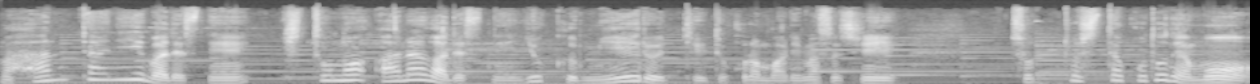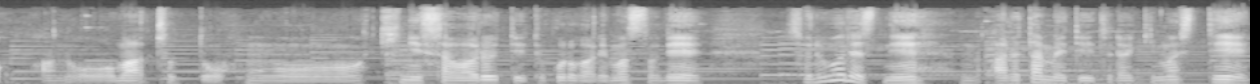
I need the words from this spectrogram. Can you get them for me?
まあ、反対に言えばですね、人の穴がですね、よく見えるっていうところもありますし、ちょっとしたことでも、あのまあ、ちょっと、気に障るっていうところがありますので、それはですね、改めていただきまして、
